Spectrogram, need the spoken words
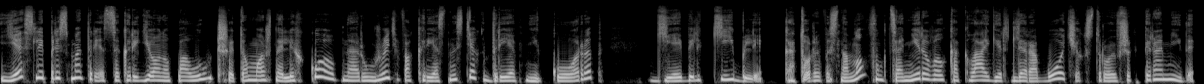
если присмотреться к региону получше, то можно легко обнаружить в окрестностях древний город Гебель-Кибли, который в основном функционировал как лагерь для рабочих, строивших пирамиды.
